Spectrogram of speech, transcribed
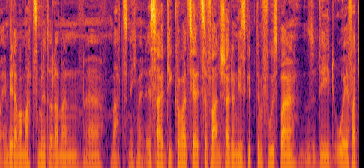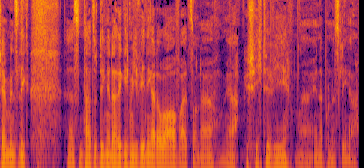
entweder man macht es mit oder man äh, macht es nicht mit. Ist halt die kommerziellste Veranstaltung, die es gibt im Fußball, die UEFA Champions League. Das sind halt so Dinge, da rege ich mich weniger darüber auf, als so eine ja, Geschichte wie äh, in der Bundesliga.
